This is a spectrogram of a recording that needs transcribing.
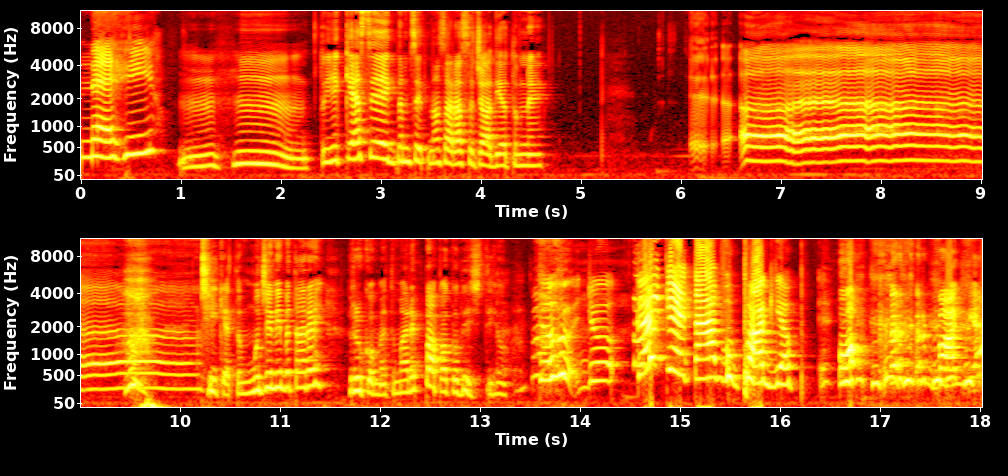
नहीं। हम्म तो ये कैसे एकदम से इतना सारा सजा दिया तुमने? ठीक है तुम मुझे नहीं बता रहे? रुको मैं तुम्हारे पापा को भेजती हूँ। तो जो करके था वो भाग गया। कर कर भाग गया।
